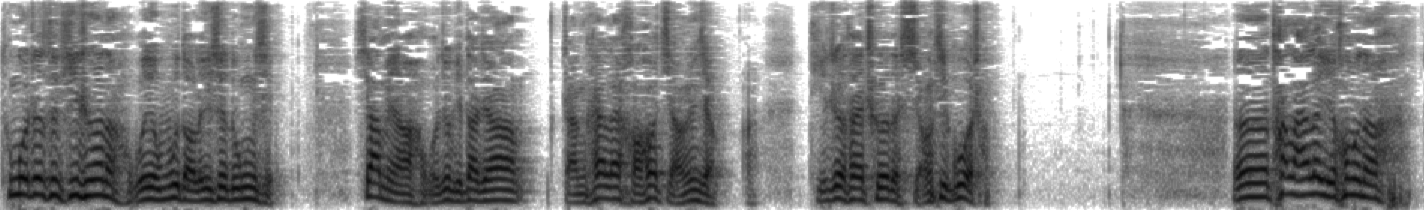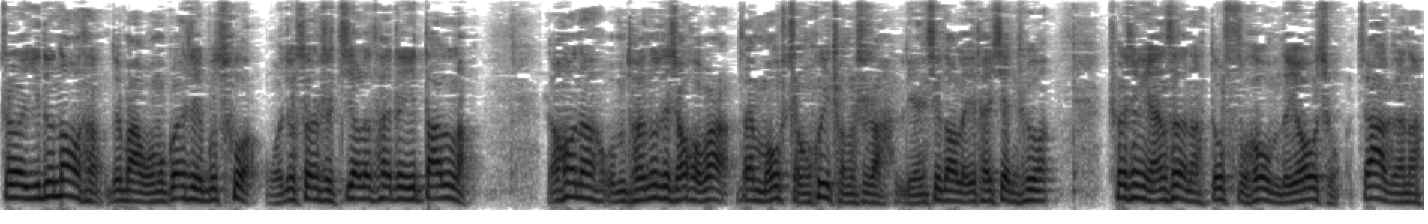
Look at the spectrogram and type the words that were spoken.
通过这次提车呢，我也悟到了一些东西。下面啊，我就给大家。展开来好好讲一讲啊，提这台车的详细过程。嗯，他来了以后呢，这一顿闹腾，对吧？我们关系也不错，我就算是接了他这一单了。然后呢，我们团队的小伙伴在某省会城市啊，联系到了一台现车，车型颜色呢都符合我们的要求，价格呢，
